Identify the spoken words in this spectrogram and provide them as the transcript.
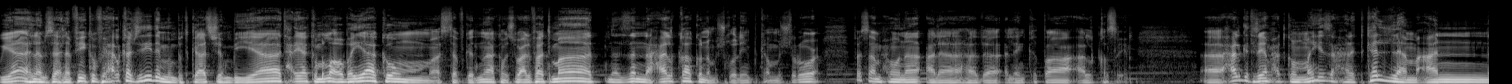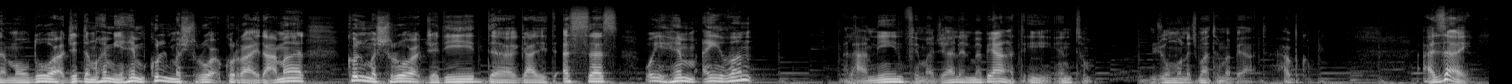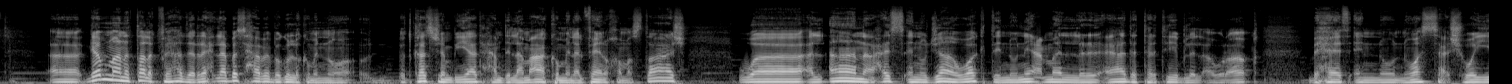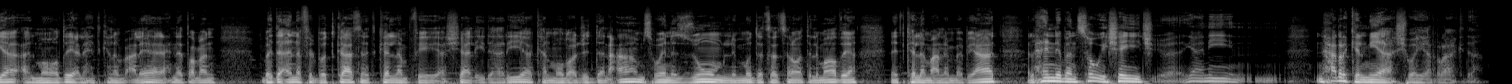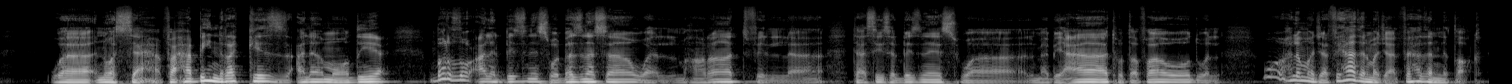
ويا أهلا وسهلا فيكم في حلقة جديدة من بودكاست جنبيات. حياكم الله وبياكم. استفقدناكم الأسبوع اللي فات ما نزلنا حلقة كنا مشغولين بكم مشروع فسامحونا على هذا الانقطاع القصير. آه، حلقة اليوم حتكون مميزة. حنتكلم عن موضوع جدا مهم يهم كل مشروع كل رائد أعمال كل مشروع جديد آه، قاعد يتأسس ويهم أيضا العاملين في مجال المبيعات. إي أنتم نجوم ونجمات المبيعات. حبكم. أعزائي أه قبل ما ننطلق في هذه الرحلة بس حابب أقول لكم إنه بودكاست جنبيات الحمد لله معاكم من 2015 والآن أحس إنه جاء وقت إنه نعمل إعادة ترتيب للأوراق بحيث إنه نوسع شوية المواضيع اللي نتكلم عليها. إحنا طبعا بدأنا في البودكاست نتكلم في أشياء الإدارية كان موضوع جدا عام سوينا الزوم لمدة ثلاث سنوات الماضية نتكلم عن المبيعات. الحين نبى نسوي شيء يعني نحرك المياه شوية الراكدة. ونوسعها. فحابين نركز على مواضيع برضو على ال business والبزنسة والمهارات في تأسيس ال business والمبيعات والتفاوض وال... وهلم جرا في هذا المجال في هذا النطاق.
